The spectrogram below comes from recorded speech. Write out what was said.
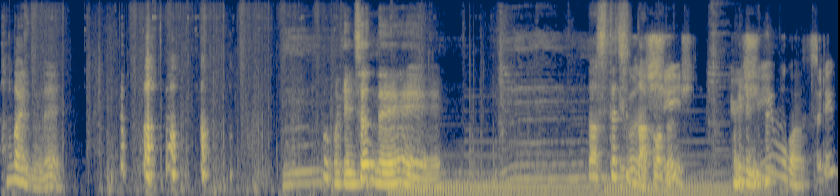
한 방에 죽네. 어, 괜찮네. 나 이건 낮거든? 시 이거 시이모가 쓰레기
